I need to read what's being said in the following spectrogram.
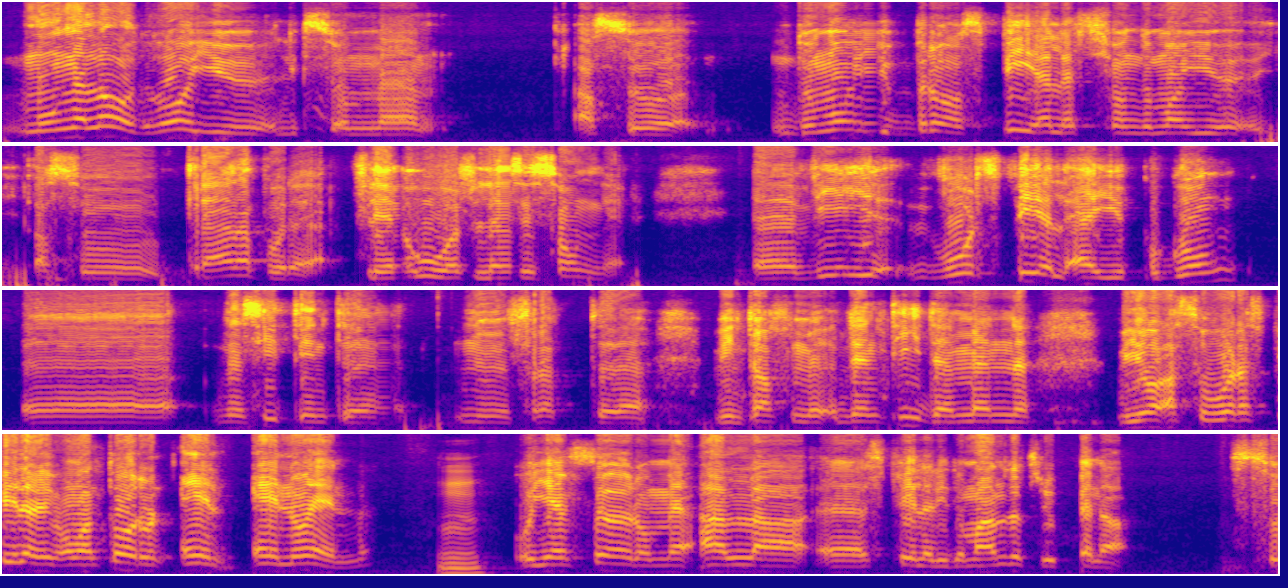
Många lag har ju liksom, äh, alltså de har ju bra spel eftersom de har ju alltså, tränat på det flera år, flera säsonger. Eh, vi, vårt spel är ju på gång. Eh, den sitter inte nu för att eh, vi inte har haft den tiden, men vi har alltså våra spelare, om man tar dem en, en och en, Mm. och jämför dem med alla eh, spelare i de andra trupperna så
